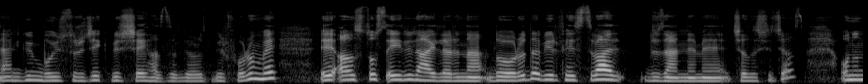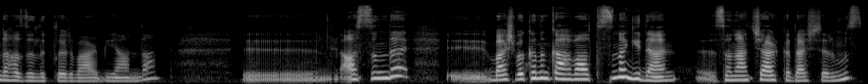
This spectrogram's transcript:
yani gün boyu sürecek bir şey hazırlıyoruz bir forum ve e, Ağustos-Eylül aylarına doğru da bir festival düzenlemeye çalışacağız. Onun da hazırlıkları var bir yandan. Ee, aslında e, başbakanın kahvaltısına giden e, sanatçı arkadaşlarımız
